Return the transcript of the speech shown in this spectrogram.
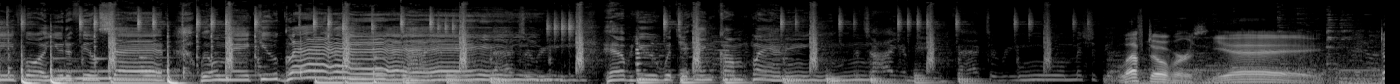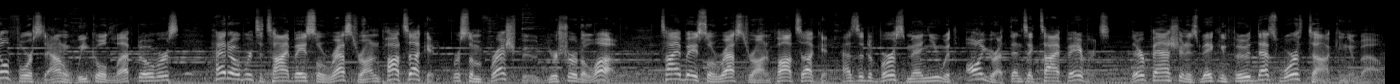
need for you to feel sad. We'll make you glad. Help you with your income planning. Leftovers, yay. Don't force down week old leftovers. Head over to Thai Basil Restaurant in Pawtucket for some fresh food you're sure to love. Thai Basil Restaurant in Pawtucket has a diverse menu with all your authentic Thai favorites. Their passion is making food that's worth talking about.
